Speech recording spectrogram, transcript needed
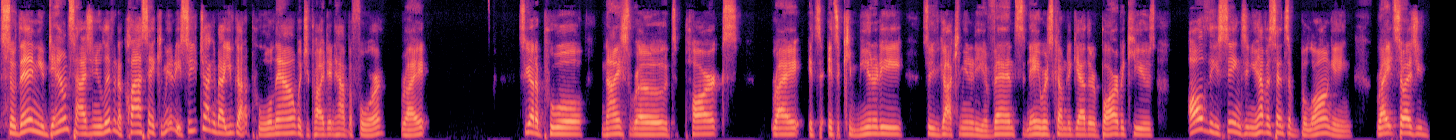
so then you downsize and you live in a class A community. So you're talking about you've got a pool now, which you probably didn't have before, right? So you got a pool, nice roads, parks, right? It's it's a community. So you've got community events, neighbors come together, barbecues, all of these things, and you have a sense of belonging, right? So as you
